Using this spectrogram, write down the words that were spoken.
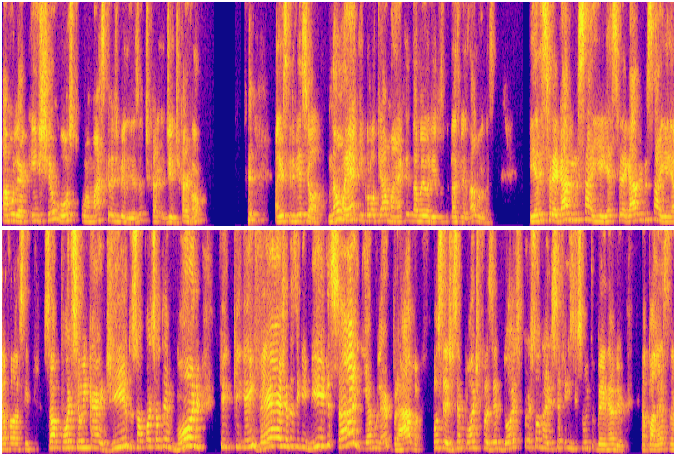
A mulher encheu o rosto com uma máscara de beleza de, de, de carvão. Aí eu escrevi assim, ó, não é, e coloquei a marca da maioria dos, das minhas alunas. E ela esfregava e não saía, e ela esfregava e não saía. E ela falava assim: só pode ser o encardido, só pode ser o demônio, que, que a inveja das inimigas sai. E a mulher brava. Ou seja, você pode fazer dois personagens. Você fez isso muito bem, né, amigo? Na palestra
